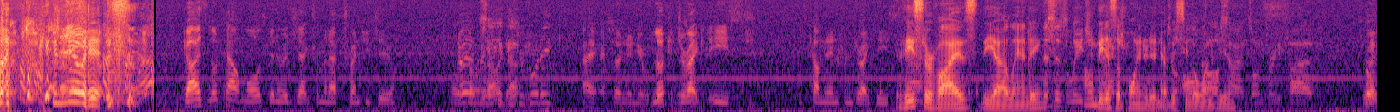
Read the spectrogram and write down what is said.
I fucking knew it. Guys, look out, Moore's gonna reject from an F-22. Or coming in. Look at direct east. He's coming in from direct east. If he survives the uh, landing, This is Legion I'll be disappointed in every single one of you. on 3-5. If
